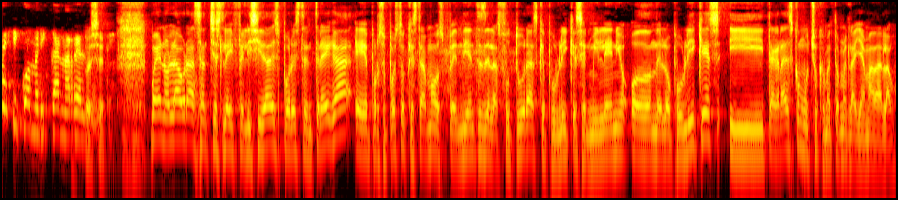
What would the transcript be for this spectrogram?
mexicoamericana realmente. Pues sí. Bueno, Laura Sánchez Ley, felicidades por esta entrega. Eh, por supuesto que estamos pendientes de las futuras que publiques en Milenio o donde lo publiques y te agradezco mucho que me tomes la llamada, Lau.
